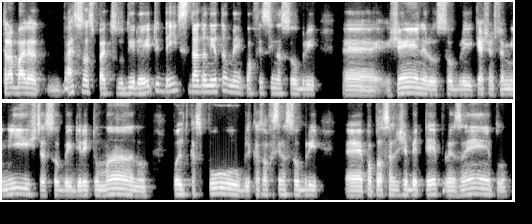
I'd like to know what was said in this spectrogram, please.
trabalha diversos aspectos do direito e de cidadania também, com oficina sobre é, gênero, sobre questões feministas, sobre direito humano, políticas públicas, oficinas sobre é, população LGBT, por exemplo,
